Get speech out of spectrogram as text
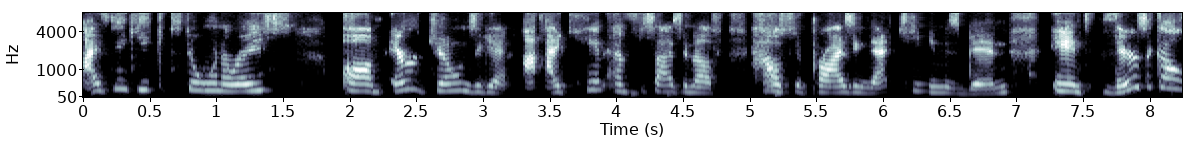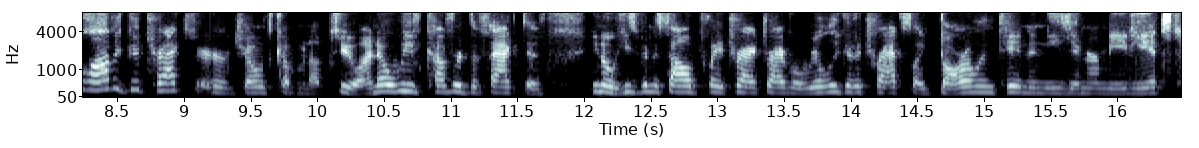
I think he could still win a race. Um, Erik Jones again. I, I, can't emphasize enough how surprising that team has been. And there's like a lot of good tracks for Erik Jones coming up too. I know we've covered the fact of you know he's been a solid plate track driver, really good at tracks like Darlington and these intermediates.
